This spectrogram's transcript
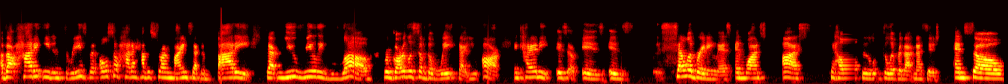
about how to eat in threes but also how to have a strong mindset and a body that you really love regardless of the weight that you are. And Kyani is is is celebrating this and wants us to help deliver that message. And so,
